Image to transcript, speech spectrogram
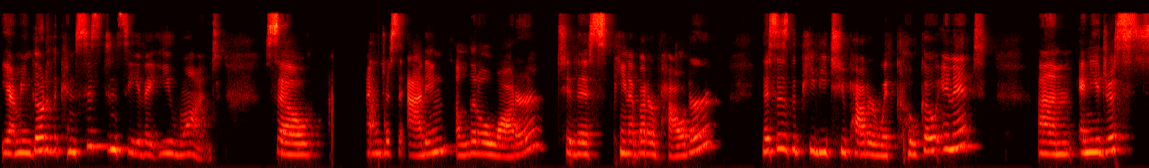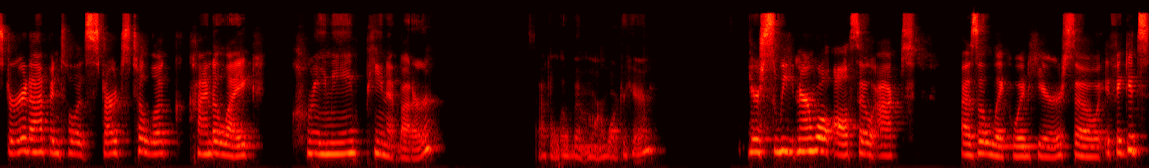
Yeah, I mean, go to the consistency that you want. So I'm just adding a little water to this peanut butter powder. This is the PB2 powder with cocoa in it. Um, and you just stir it up until it starts to look kind of like creamy peanut butter. Let's add a little bit more water here. Your sweetener will also act as a liquid here. So if it gets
